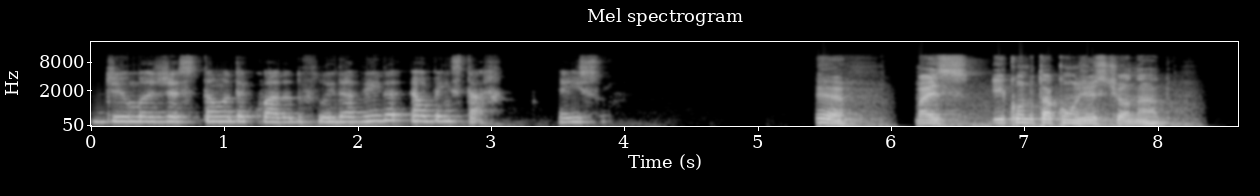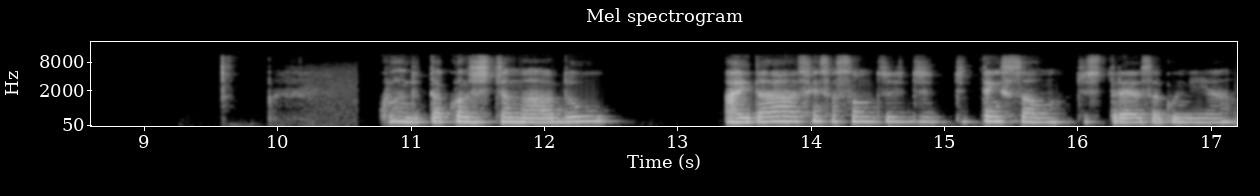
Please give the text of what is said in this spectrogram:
de uma gestão adequada do fluir da vida é o bem-estar, é isso? É, mas e quando tá congestionado? Quando tá congestionado, aí dá a sensação de de de tensão, de estresse, agonia.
